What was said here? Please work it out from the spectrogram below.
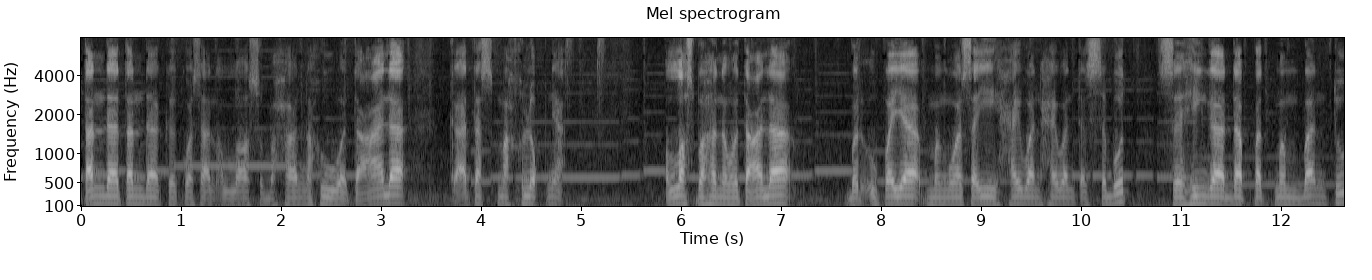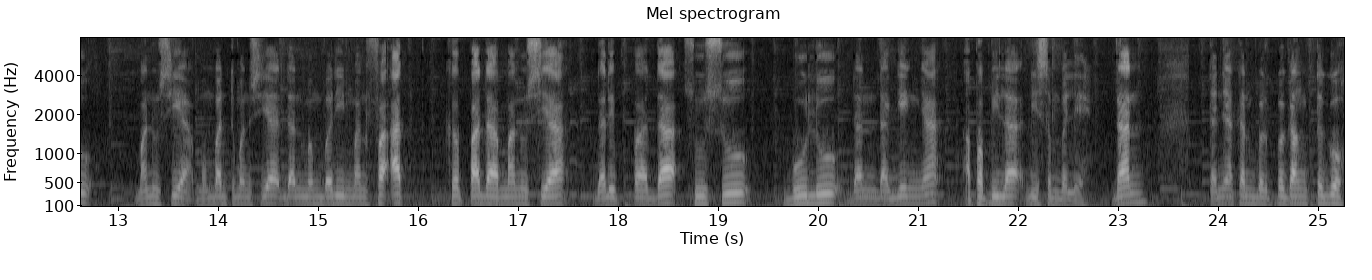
tanda-tanda kekuasaan Allah Subhanahu wa taala ke atas makhluknya. Allah Subhanahu wa taala berupaya menguasai haiwan-haiwan tersebut sehingga dapat membantu manusia, membantu manusia dan memberi manfaat kepada manusia daripada susu, bulu dan dagingnya apabila disembelih. Dan dan akan berpegang teguh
